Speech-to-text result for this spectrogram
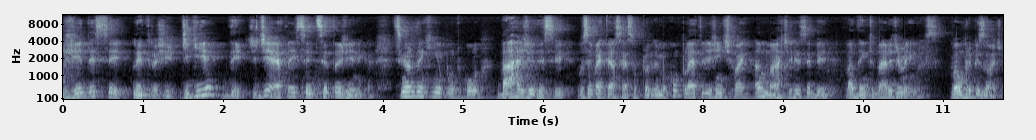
GDC. Letra G de guia, D de dieta e C de cetogênica. senhortanquinho.com GDC. Você vai ter acesso ao programa completo e a gente vai amar te receber lá dentro da área de membros. Vamos para o episódio.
